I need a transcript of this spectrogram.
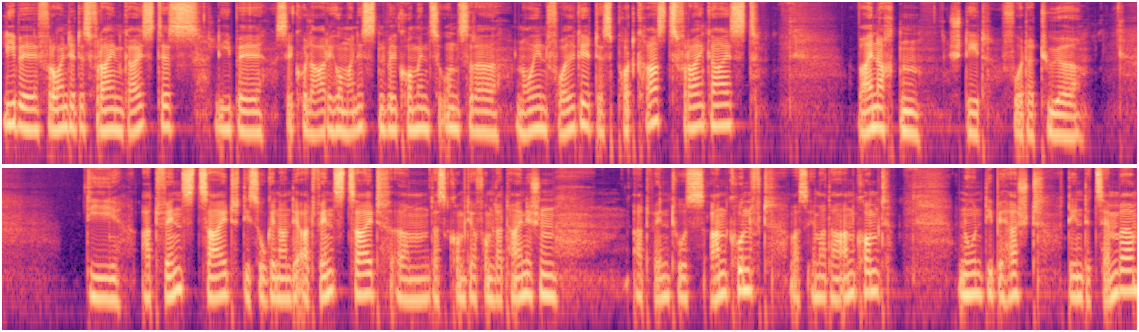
Liebe Freunde des freien Geistes, liebe säkulare Humanisten, willkommen zu unserer neuen Folge des Podcasts Freigeist. Weihnachten steht vor der Tür. Die Adventszeit, die sogenannte Adventszeit, ähm, das kommt ja vom lateinischen Adventus Ankunft, was immer da ankommt. Nun, die beherrscht den Dezember.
